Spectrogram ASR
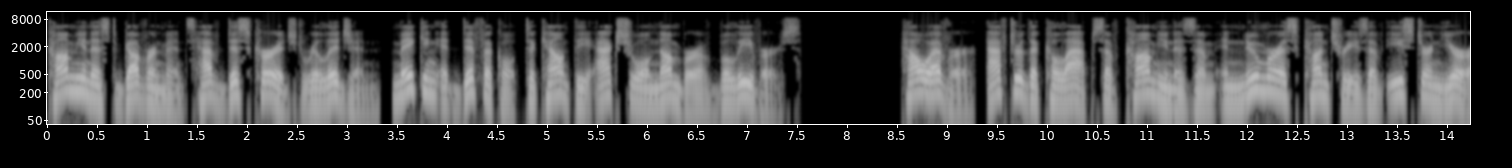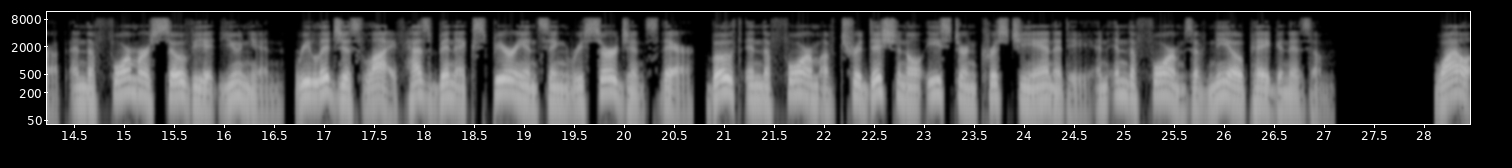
communist governments have discouraged religion, making it difficult to count the actual number of believers. However, after the collapse of communism in numerous countries of Eastern Europe and the former Soviet Union, religious life has been experiencing resurgence there, both in the form of traditional Eastern Christianity and in the forms of neopaganism. While,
